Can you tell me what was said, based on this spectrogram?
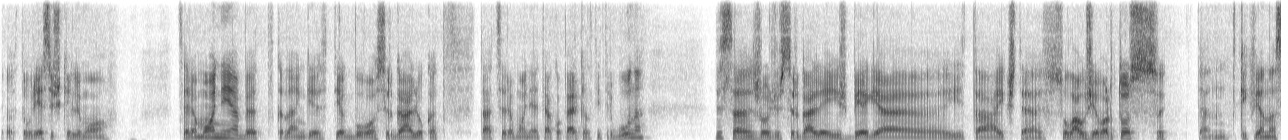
e, taurės iškelimo ceremonija, bet kadangi tiek buvo sirgalių, kad tą ceremoniją teko perkelti į tribūną, visą, žodžiu, sirgaliai išbėgę į tą aikštę, sulaužė vartus, ten kiekvienas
